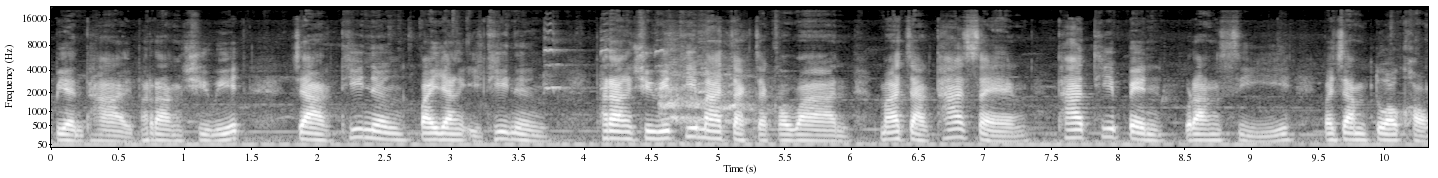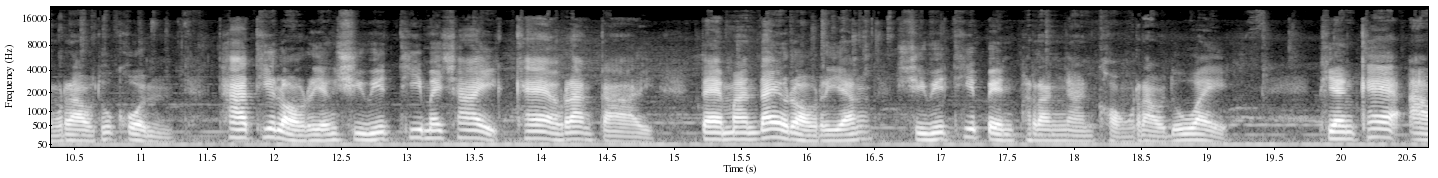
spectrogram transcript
เปลี่ยนถ่ายพลังชีวิต จากที่หนึ่งไปยังอีกที่หนึ่ง พลังชีวิตที่มาจากจักรวาล มาจากธาตุแสงธาตุที่เป็นรังสีประจำตัวของเราทุกคนธาตุที่หล่อเลี้ยงชีวิตที่ไม่ใช่แค่ร่างกาย แต่มันได้หล่อเลี้ยงชีวิตที่เป็นพลังงานของเราด้วย เพียงแค่เอา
